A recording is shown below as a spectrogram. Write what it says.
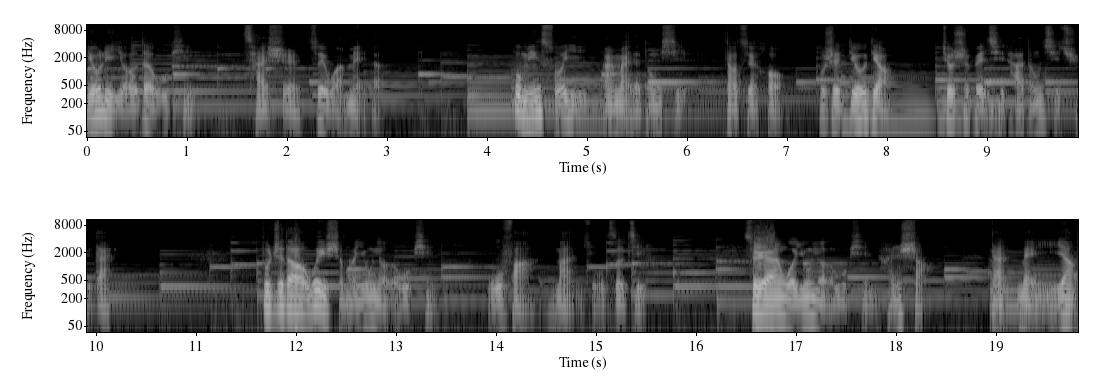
有理由的物品才是最完美的。不明所以而买的东西，到最后不是丢掉，就是被其他东西取代。不知道为什么拥有的物品无法满足自己。虽然我拥有的物品很少，但每一样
